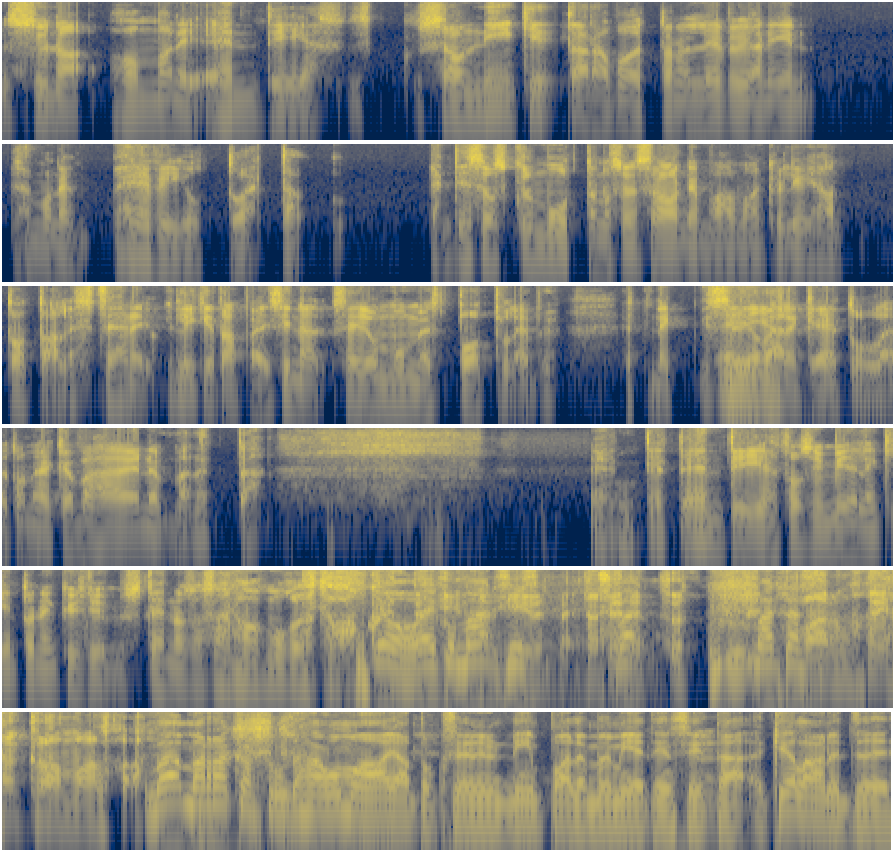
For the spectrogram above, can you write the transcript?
synä-homma, niin en tiedä. Se on niin kitaravoittoinen levy ja niin semmoinen heavy juttu, että en tiedä, se olisi kyllä muuttanut sen soundimaailman kyllä ihan totaalisesti. Sehän Likitap ei siinä, se ei ole mun mielestä pop-levy. Että ne sen ei jälkeen tulee on ehkä vähän enemmän, että et, et, en tiedä, tosi mielenkiintoinen kysymys. En osaa sanoa muuta tuohon. Joo, ei kun mä, siis, mä, mä tästä, varmaan ihan kamalaa. Mä, mä rakastun tähän omaan ajatukseen niin paljon, mä mietin sitä. Kela nyt se...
